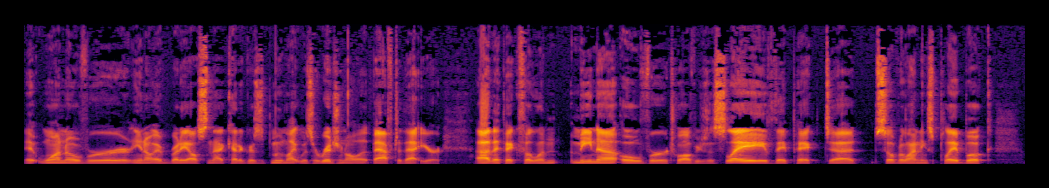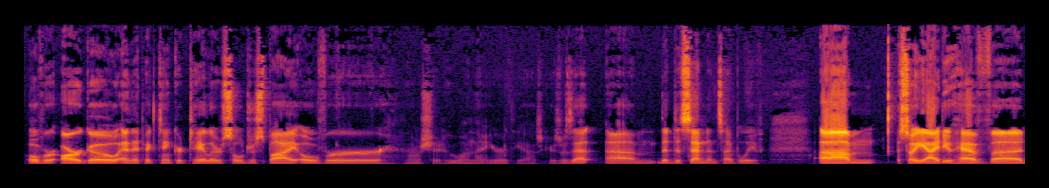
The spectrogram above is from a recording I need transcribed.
it won over you know everybody else in that category. Moonlight was original BAFTA that year. Uh, they picked Philomena over Twelve Years a Slave. They picked uh, Silver Linings Playbook over Argo, and they picked Tinker Tailor Soldier Spy over oh shit, who won that year at the Oscars? Was that um, the Descendants, I believe? Um, so yeah, I do have uh,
